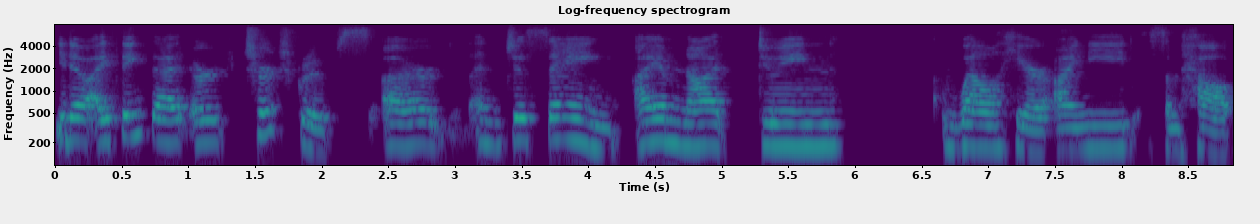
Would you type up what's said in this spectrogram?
You know i think that or church groups are and just saying i am not doing well here. I need some help.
